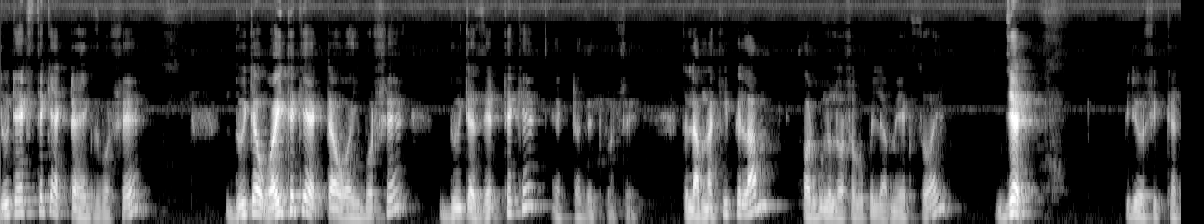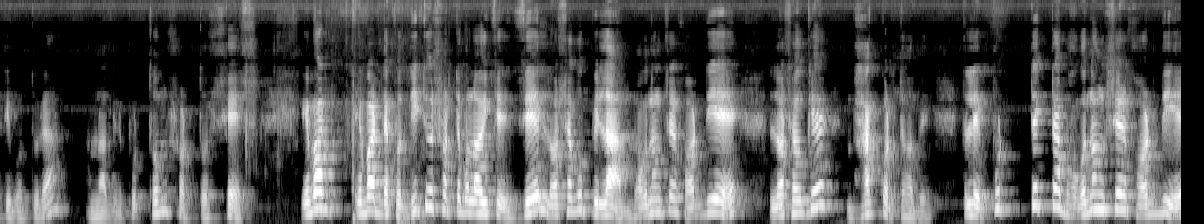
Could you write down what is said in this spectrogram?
দুইটা এক্স থেকে একটা এক্স বসে, দুইটা ওয়াই থেকে একটা ওয়াই বসে, দুইটা জেড থেকে একটা জেড বসে। তাহলে আমরা কি পেলাম? হরগুলো লসাগু পেলাম এক্স ওয়াই জেড প্রিয় শিক্ষার্থী বন্ধুরা, আমাদের প্রথম শর্ত শেষ। এবার এবার দেখো, দ্বিতীয় শর্তে বলা হয়েছে, যে লসাগু পেলাম, ভগ্নাংশের হর দিয়ে লসাগুকে ভাগ করতে হবে। তাহলে প্রত্যেকটা ভগ্নাংশের হর দিয়ে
